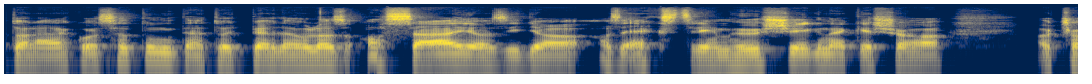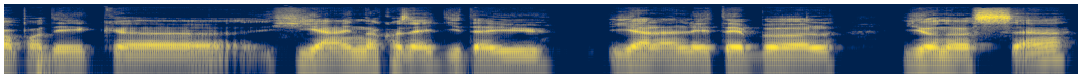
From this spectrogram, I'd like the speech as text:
találkozhatunk, tehát hogy például az asszály az így a, az extrém hőségnek és a, a csapadék hiánynak az egyidejű jelenlétéből jön össze.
